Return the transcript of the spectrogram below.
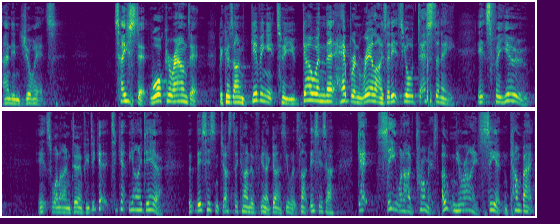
and enjoy it. Taste it, walk around it, because I'm giving it to you. Go and let Hebron realize that it's your destiny. It's for you. It's what I'm doing for you. To get, to get the idea that this isn't just a kind of, you know, go and see what it's like. This is a get, see what I've promised. Open your eyes, see it, and come back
